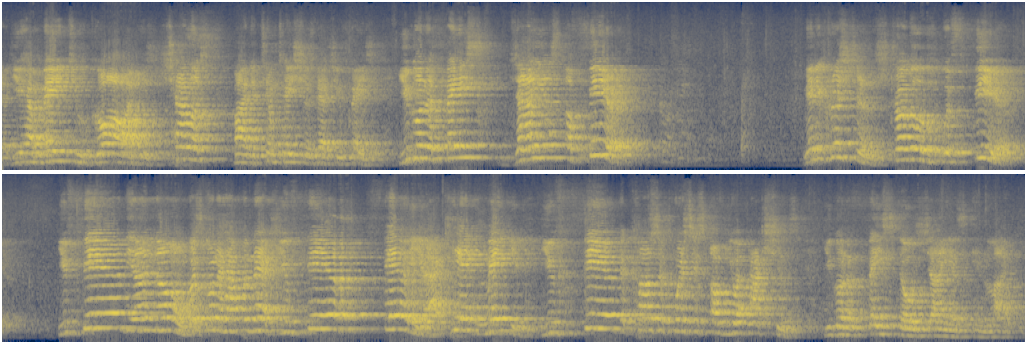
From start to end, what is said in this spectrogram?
that you have made to God is challenged by the temptations that you face. You're going to face giants of fear. Many Christians struggle with fear. You fear the unknown. What's going to happen next? You fear failure. I can't make it. You fear the consequences of your actions. You're going to face those giants in life.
